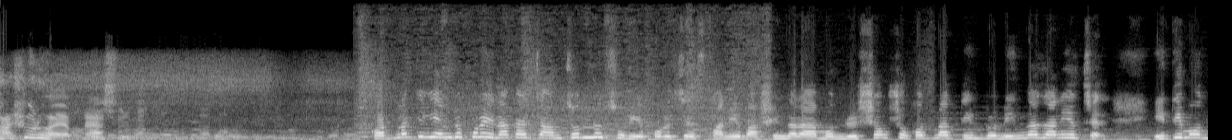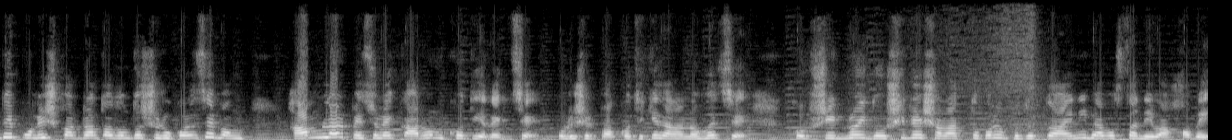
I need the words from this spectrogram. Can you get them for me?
ভাসুর হয় আপনার? ভাই দাদা ঘটনাকে কেন্দ্র করে এলাকায় চাঞ্চল্য ছড়িয়ে পড়েছে। স্থানীয় বাসিন্দারা এমন নৃশংস ঘটনার তীব্র নিন্দা জানিয়েছেন। ইতিমধ্যে পুলিশ ঘটনা তদন্ত শুরু করেছে এবং হামলার পেছনে কারণ খতিয়ে দেখছে। পুলিশের পক্ষ থেকে জানানো হয়েছে, খুব শীঘ্রই দোষীদের শনাক্ত করে উপযুক্ত আইনি ব্যবস্থা নেওয়া হবে।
